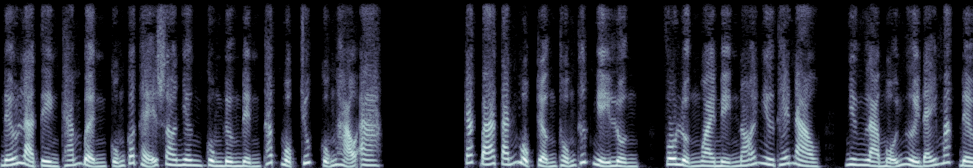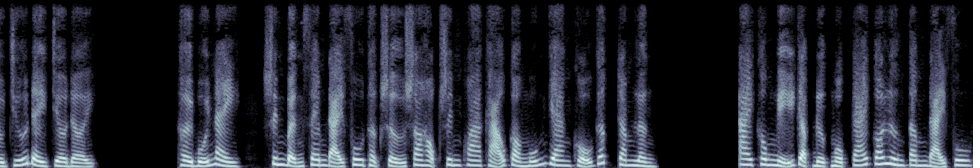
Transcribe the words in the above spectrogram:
nếu là tiền khám bệnh cũng có thể so nhân cùng đường định thấp một chút cũng hảo a. Các bá tánh một trận thổn thức nghị luận, vô luận ngoài miệng nói như thế nào, nhưng là mỗi người đáy mắt đều chứa đầy chờ đợi. Thời buổi này, sinh bệnh xem đại phu thật sự so học sinh khoa khảo còn muốn gian khổ gấp trăm lần. Ai không nghĩ gặp được một cái có lương tâm đại phu.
